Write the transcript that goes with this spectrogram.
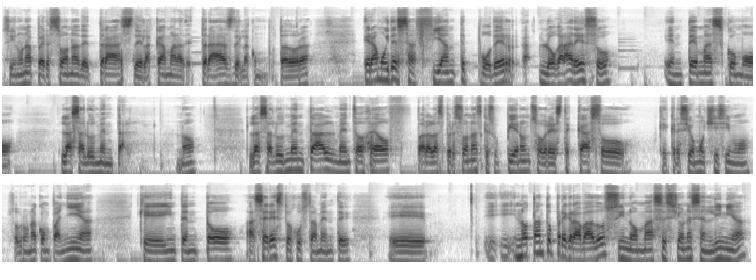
sin una persona detrás de la cámara, detrás de la computadora, era muy desafiante poder lograr eso en temas como la salud mental, ¿no? la salud mental, mental health, para las personas que supieron sobre este caso que creció muchísimo, sobre una compañía que intentó hacer esto justamente, eh, y, no tanto pregrabados, sino más sesiones en línea,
